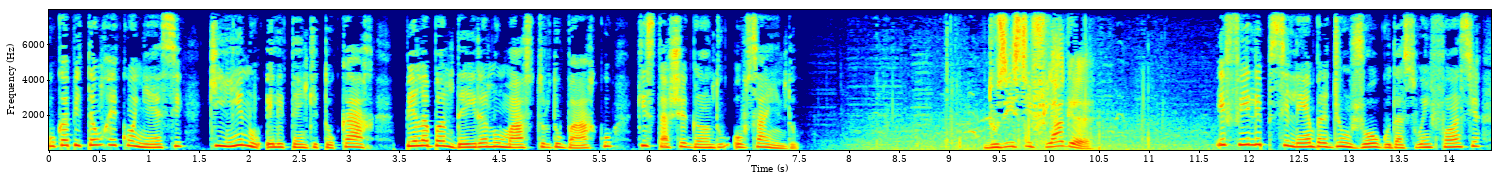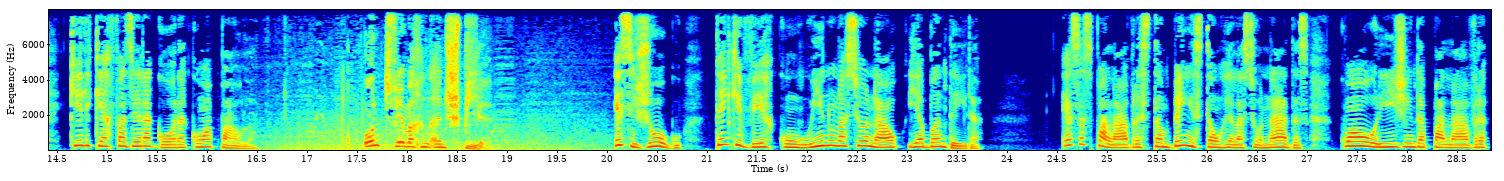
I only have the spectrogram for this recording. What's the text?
O capitão reconhece que hino ele tem que tocar pela bandeira no mastro do barco que está chegando ou saindo. Du siehst die Flagge. E Philip se lembra de um jogo da sua infância que ele quer fazer agora com a Paula. Und wir machen ein Spiel. Esse jogo tem que ver com o hino nacional e a bandeira. Essas palavras também estão relacionadas com a origem da palavra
